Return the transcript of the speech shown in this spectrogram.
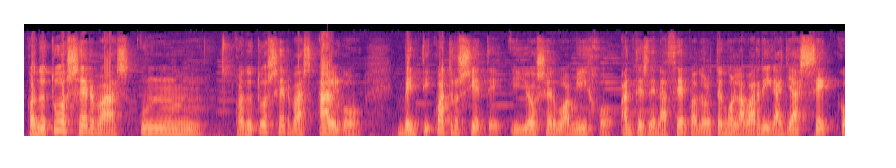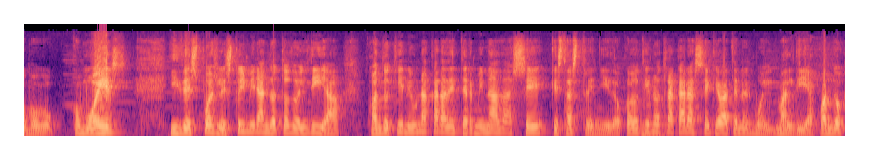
Cuando tú observas un... Cuando tú observas algo 24/7 y yo observo a mi hijo antes de nacer, cuando lo tengo en la barriga, ya sé cómo, cómo es, y después le estoy mirando todo el día, cuando tiene una cara determinada sé que está estreñido, cuando tiene otra cara sé que va a tener mal día, cuando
